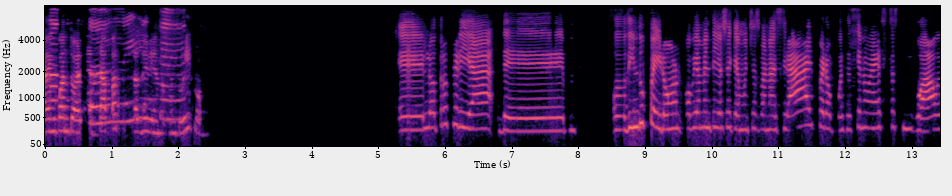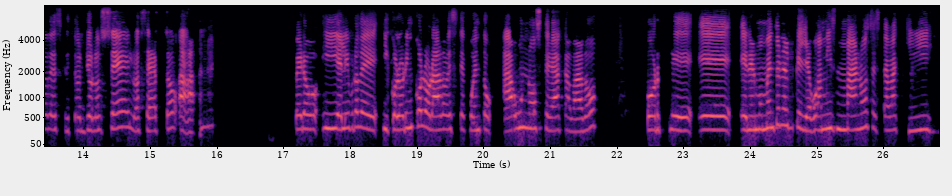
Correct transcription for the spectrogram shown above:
en cuanto a las etapas que estás viviendo con tu hijo. El otro sería de Odín Dupeirón. Obviamente yo sé que muchas van a decir, ay, pero pues es que no es así guau de escritor. Yo lo sé, lo acepto. Ah. Pero, y el libro de Y color incolorado, este cuento aún no se ha acabado porque eh, en el momento en el que llegó a mis manos estaba aquí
